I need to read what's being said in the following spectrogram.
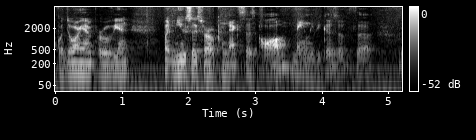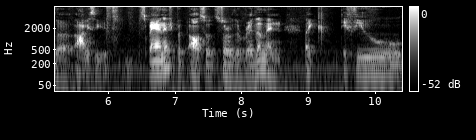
Ecuadorian, Peruvian. But music sort of connects us all, mainly because of the, the obviously it's Spanish, but also sort of the rhythm and like if you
